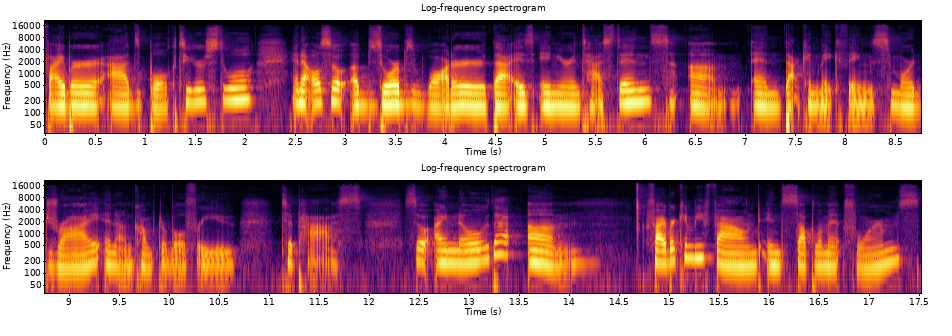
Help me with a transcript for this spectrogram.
fiber adds bulk to your stool and it also absorbs water that is in your intestines um, and that can make things more dry and uncomfortable for you to pass so i know that um, fiber can be found in supplement forms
